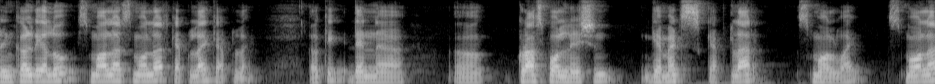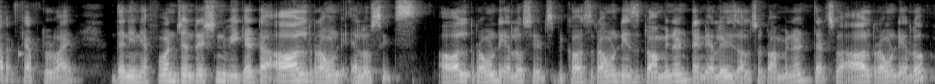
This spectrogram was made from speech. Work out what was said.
wrinkled yellow smaller smaller capital I capital I okay then uh, uh, cross pollination gametes capital R small y small r capital Y. Then in F1 generation we get all round yellow seeds. All round yellow seeds because round is dominant and yellow is also dominant. That's why all round yellow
